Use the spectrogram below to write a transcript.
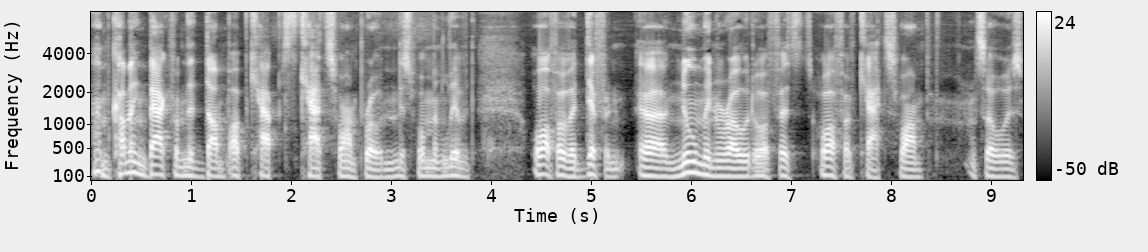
I'm coming back from the dump up Cat, Cat Swamp Road, and this woman lived off of a different uh, Newman Road off of, off of Cat Swamp And so it was,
